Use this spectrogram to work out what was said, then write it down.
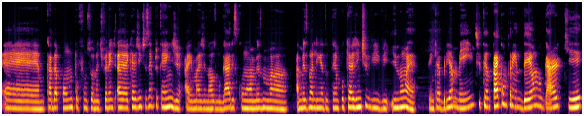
é, cada ponto funciona diferente. É que a gente sempre tende a imaginar os lugares com a mesma, a mesma linha do tempo que a gente vive, e não é. Tem que abrir a mente, tentar compreender um lugar que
